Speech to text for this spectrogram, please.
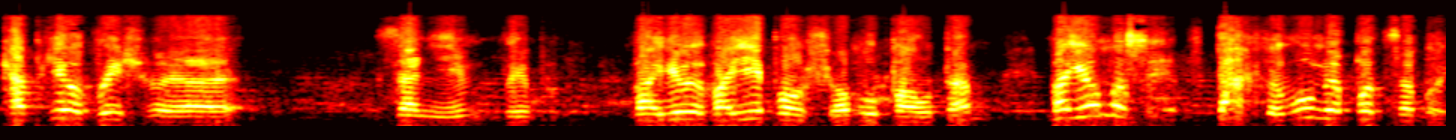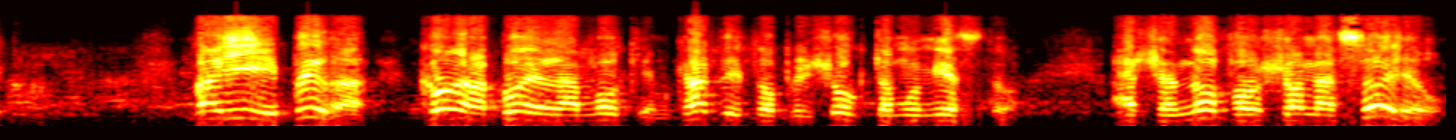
копье вышло э, за ним, вои полшом, упал там, воем в тахту, умер под собой. Вои было, кола боя рамоким, каждый, кто пришел к тому месту, а шано полшом насоил,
